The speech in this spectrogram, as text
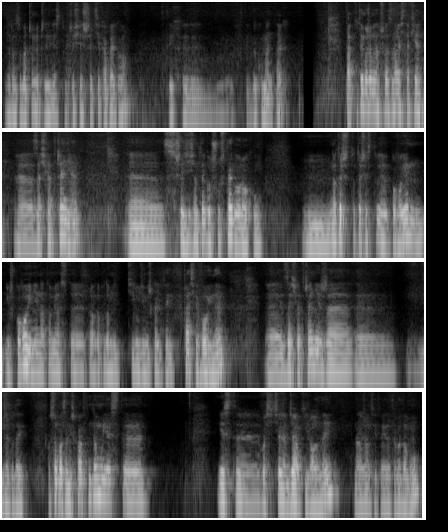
Zaraz zobaczymy, czy jest tu coś jeszcze ciekawego w tych, w tych dokumentach. Tak, tutaj możemy na przykład znaleźć takie zaświadczenie z 66 roku. Mm, No też, to też jest e, powojen, już po wojnie, natomiast e, prawdopodobnie ci ludzie mieszkali tutaj w czasie wojny. E, Zaświadczenie, że, e, że tutaj osoba zamieszkała w tym domu jest, e, jest e, właścicielem działki rolnej należącej tutaj do tego domu.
